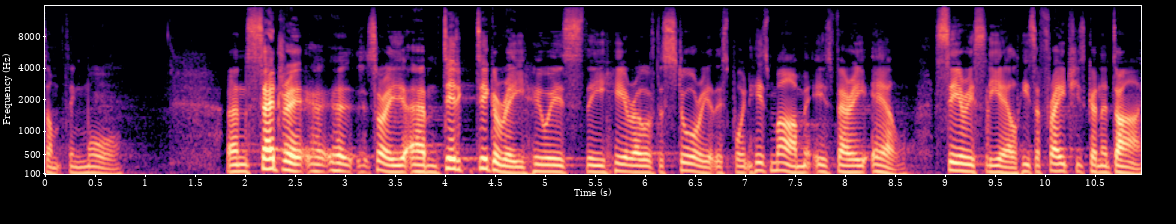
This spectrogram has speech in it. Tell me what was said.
something more. And Cedric, uh, uh, sorry, um, Diggory, who is the hero of the story at this point, his mum is very ill, seriously ill. He's afraid she's going to die.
